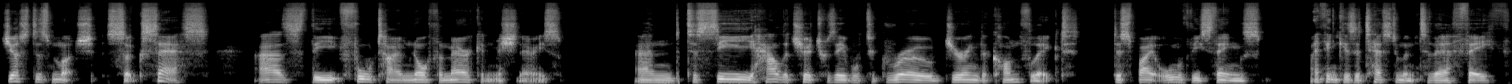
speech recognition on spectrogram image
just as much success as the full time North American missionaries. And to see how the church was able to grow during the conflict, despite all of these things, I think is a testament to their faith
